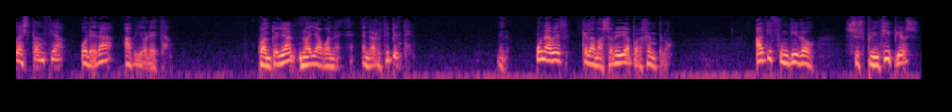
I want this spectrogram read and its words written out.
la estancia olerá a violeta. Cuanto ya no hay agua en el recipiente. una vez que la masonería, por ejemplo, ha difundido sus principios,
